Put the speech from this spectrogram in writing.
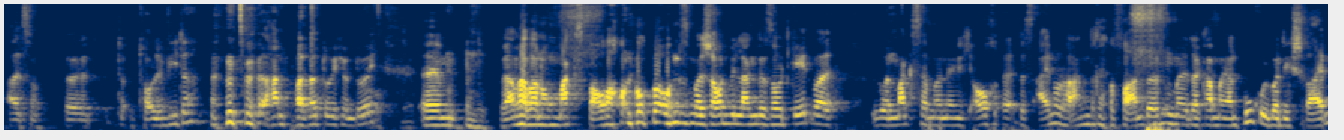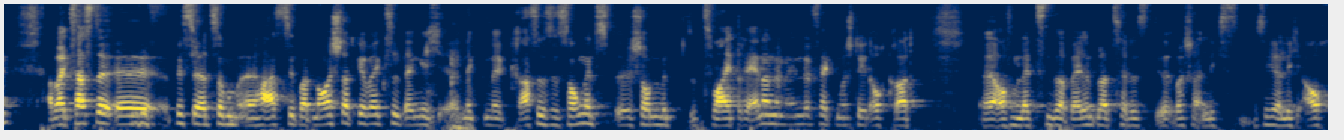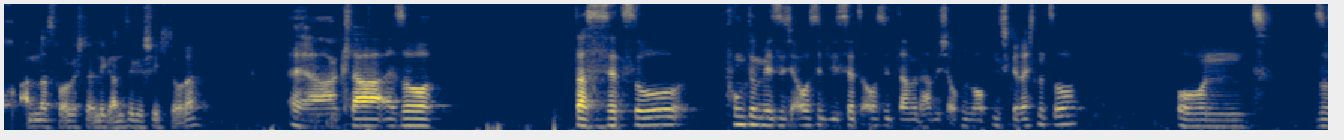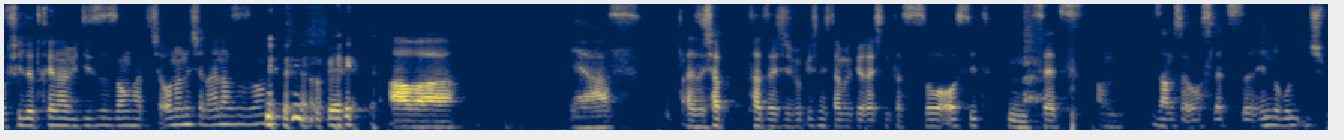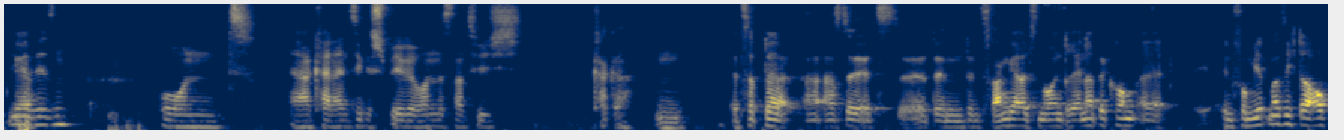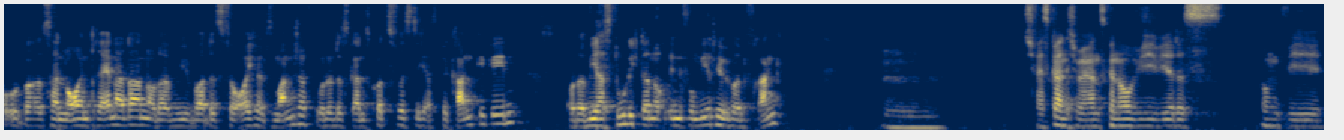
Also, äh, to- tolle Vita. Handballer durch und durch. Ähm, wir haben aber noch Max Bauer auch noch bei uns. Mal schauen, wie lange das heute geht, weil über den Max haben wir nämlich auch äh, das ein oder andere erfahren dürfen. weil Da kann man ja ein Buch über dich schreiben. Aber jetzt hast du, äh, bist ja zum äh, HSC Bad Neustadt gewechselt, denke ich, äh, eine ne krasse Saison jetzt äh, schon mit zwei Trainern im Endeffekt. Man steht auch gerade äh, auf dem letzten Tabellenplatz. Hättest du dir wahrscheinlich sicherlich auch anders vorgestellt, die ganze Geschichte, oder? Ja, klar, also, dass es jetzt so punktemäßig aussieht, wie es jetzt aussieht, damit habe ich auch überhaupt nicht gerechnet so. Und so viele Trainer wie diese Saison hatte ich auch noch nicht in einer Saison. Okay. Aber ja, also ich habe tatsächlich wirklich nicht damit gerechnet, dass es so aussieht. Hm. Das ist jetzt am Samstag auch das letzte Hinrundenspiel Ja. gewesen. Und ja, kein einziges Spiel gewonnen ist natürlich Kacke. Hm. Jetzt habt ihr, hast du jetzt äh, den, den Franke als neuen Trainer bekommen. Äh, informiert man sich da auch über seinen neuen Trainer dann? Oder wie war das für euch als Mannschaft? Wurde das ganz kurzfristig erst bekannt gegeben? Oder wie hast du dich dann noch informiert hier über den Frank? Ich weiß gar nicht mehr ganz genau, wie wir das irgendwie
